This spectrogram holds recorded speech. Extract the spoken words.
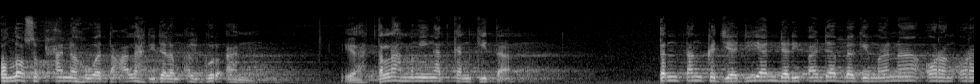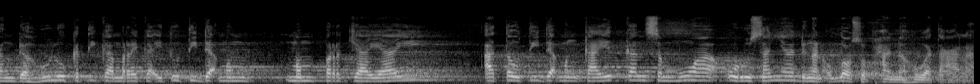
Allah Subhanahu wa taala di dalam Al-Qur'an ya telah mengingatkan kita tentang kejadian daripada bagaimana orang-orang dahulu ketika mereka itu tidak mem mempercayai atau tidak mengkaitkan semua urusannya dengan Allah Subhanahu wa taala.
